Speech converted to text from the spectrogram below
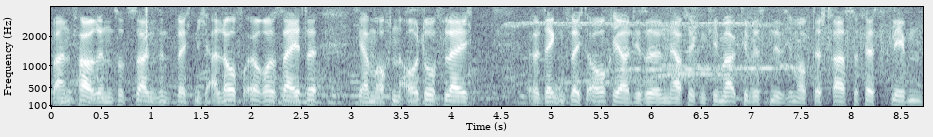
Bahnfahrerinnen sozusagen sind vielleicht nicht alle auf eurer Seite. Die haben auch ein Auto vielleicht, äh, denken vielleicht auch, ja, diese nervigen Klimaaktivisten, die sich immer auf der Straße festkleben.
